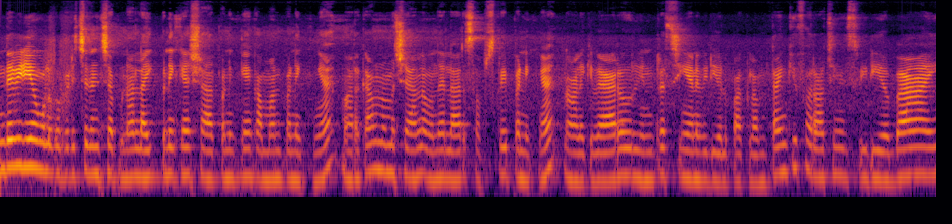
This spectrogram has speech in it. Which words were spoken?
இந்த வீடியோ உங்களுக்கு பிடிச்சிருந்துச்சு அப்படின்னா லைக் பண்ணிக்கங்க ஷேர் பண்ணிக்கங்க கமெண்ட் பண்ணிக்கங்க. மறக்காமல் நம்ம சேனலை வந்து எல்லோரும் சப்ஸ்கிரைப் பண்ணிக்கங்க. நாளைக்கு வேறு ஒரு இன்ட்ரெஸ்டிங்கான வீடியோவில் பார்க்கலாம். தேங்க்யூ ஃபார் வாட்சிங் திஸ் வீடியோ பாய்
